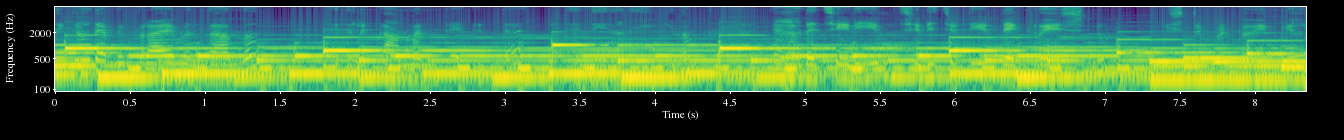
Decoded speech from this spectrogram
നിങ്ങളുടെ അഭിപ്രായം എന്താണെന്ന് ഇതിൽ കമന്റ് ഇട്ട് എന്നെ അറിയിക്കണം. ഞങ്ങളുടെ ചെടിയും ചെടിച്ചട്ടിയും ഡെക്കറേഷനും ഇഷ്ടപ്പെട്ടു എങ്കിൽ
